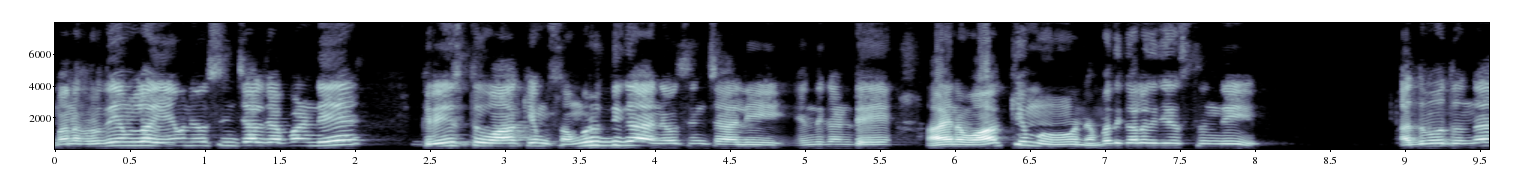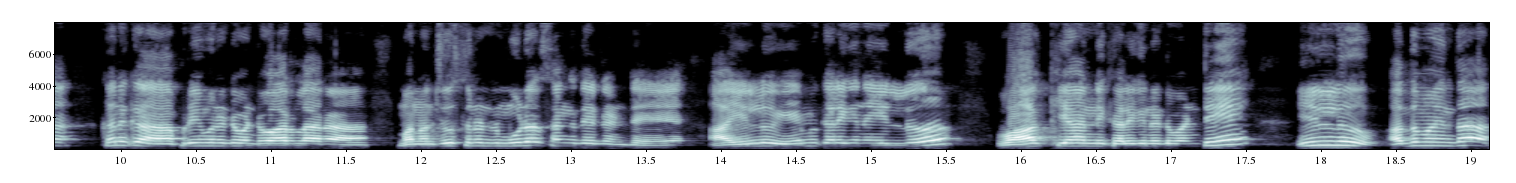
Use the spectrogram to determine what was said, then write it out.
మన హృదయంలో ఏం నివసించాలి చెప్పండి? క్రీస్తు వాక్యం సమృద్ధిగా నివసించాలి. ఎందుకంటే ఆయన వాక్యము నెమ్మది కలుగజేస్తుంది. అర్థమవుతుందా? కనుక ప్రియమైనటువంటి వారలారా మనం చూస్తున్నటువంటి మూడో సంగతి ఏంటంటే ఆ ఇల్లు ఏమి కలిగిన ఇల్లు? వాక్యాన్ని కలిగినటువంటి ఇల్లు. అర్థమైందా?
